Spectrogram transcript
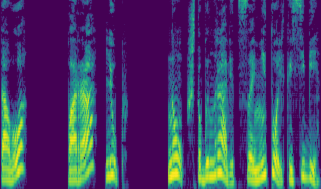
того? Пора, Люб? Ну, чтобы нравиться не только себе.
